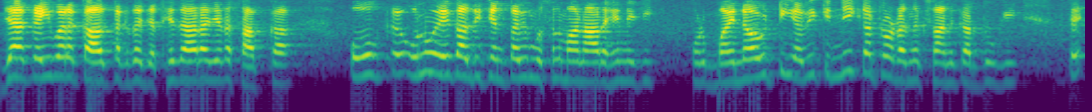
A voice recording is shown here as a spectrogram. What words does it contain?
ਜਾਂ ਕਈ ਵਾਰ ਅਕਾਲ ਤਖਤ ਦਾ ਜਥੇਦਾਰ ਆ ਜਿਹੜਾ ਸਾਬਕਾ ਉਹ ਉਹਨੂੰ ਇਹ ਗੱਲ ਦੀ ਚਿੰਤਾ ਵੀ ਮੁਸਲਮਾਨ ਆ ਰਹੇ ਨੇ ਜੀ। ਹੁਣ ਮਾਈਨੋਰਿਟੀ ਆ ਵੀ ਕਿੰਨੀ ਕੁ ਤੁਹਾਡਾ ਨੁਕਸਾਨ ਕਰ ਦੂਗੀ। ਤੇ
